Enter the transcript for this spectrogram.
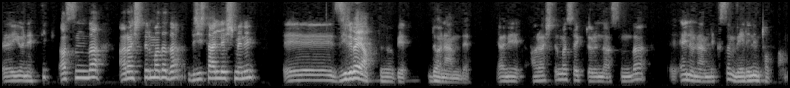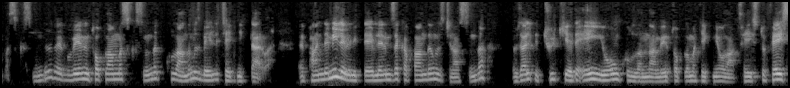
e, yönettik? Aslında araştırmada da dijitalleşmenin e, zirve yaptığı bir dönemde. Yani araştırma sektöründe aslında e, en önemli kısım verinin toplanması kısmındır ve bu verinin toplanması kısmında kullandığımız belli teknikler var. E, pandemiyle birlikte evlerimize kapandığımız için aslında özellikle Türkiye'de en yoğun kullanılan veri toplama tekniği olan face to face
